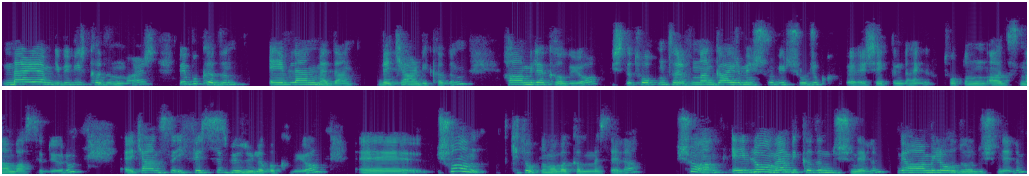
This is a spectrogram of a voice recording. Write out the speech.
Meryem gibi bir kadın var ve bu kadın evlenmeden bekar bir kadın hamile kalıyor. İşte toplum tarafından gayrimeşru bir çocuk e, şeklinde hani toplumun algısından bahsediyorum. E, kendisi iffetsiz gözüyle bakılıyor. E, şu anki topluma bakalım mesela. Şu an evli olmayan bir kadın düşünelim ve hamile olduğunu düşünelim.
